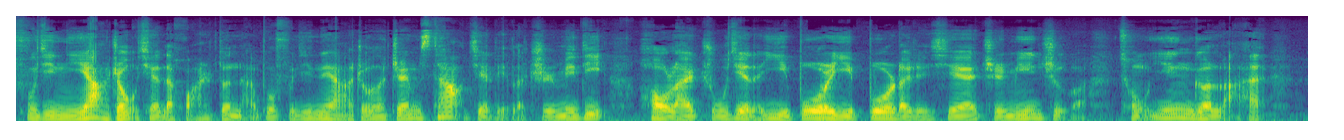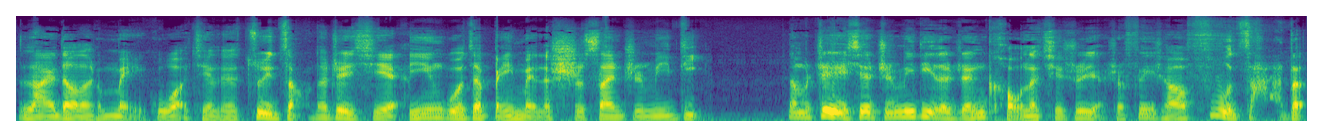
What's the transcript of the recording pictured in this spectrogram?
弗吉尼亚州，现在华盛顿南部弗吉尼亚州的 Jamestown 建立了殖民地。后来逐渐的一波一波的这些殖民者从英格兰来到了美国，建立最早的这些英国在北美的十三殖民地。那么这些殖民地的人口呢，其实也是非常复杂的，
